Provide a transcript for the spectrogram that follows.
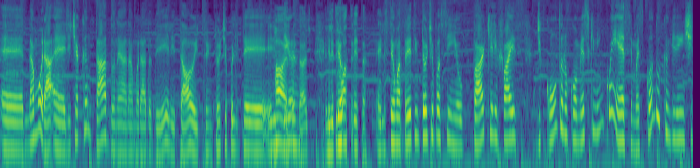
é, namorar, é, ele tinha cantado, né, a namorada dele e tal, então, então tipo, ele, tem, ele ah, tem... é verdade. Ele, ele tem, tem uma treta. Eles têm uma treta, então, tipo assim, o parque ele faz de conta no começo que nem conhece, mas quando o Kang enche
